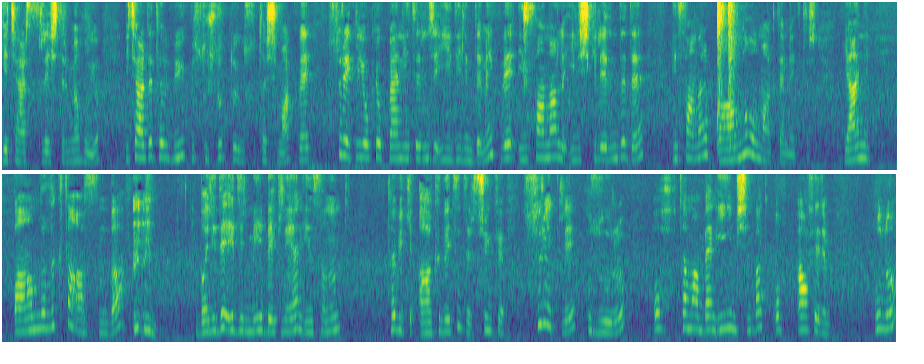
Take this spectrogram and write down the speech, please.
geçersizleştirme huyu. İçeride tabii büyük bir suçluluk duygusu taşımak ve sürekli yok yok ben yeterince iyi değilim demek ve insanlarla ilişkilerinde de insanlara bağımlı olmak demektir. Yani bağımlılık da aslında valide edilmeyi bekleyen insanın tabii ki akıbetidir. Çünkü sürekli huzuru, oh tamam ben iyiymişim bak oh aferin. Bunu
